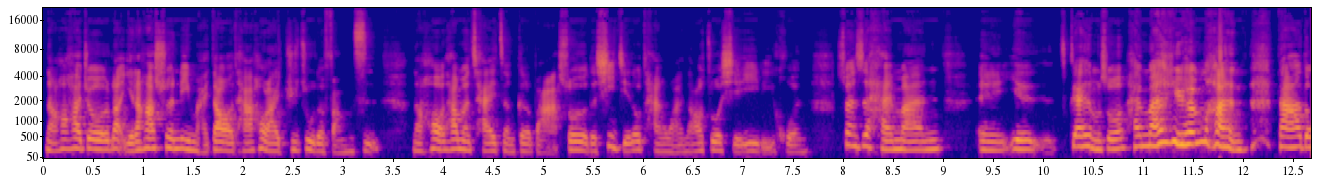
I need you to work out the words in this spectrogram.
然后他就让也让他顺利买到了他后来居住的房子，然后他们才整个把所有的细节都谈完，然后做协议离婚，算是还蛮诶，也该怎么说，还蛮 圆满，大家都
